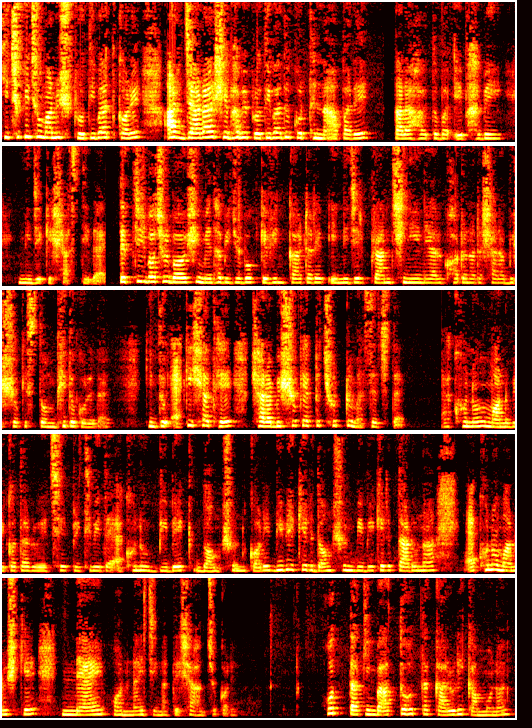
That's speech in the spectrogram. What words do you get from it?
কিছু কিছু মানুষ প্রতিবাদ করে, আর যারা সেভাবে প্রতিবাদও করতে না পারে, তারা হয়তোবা এভাবেই নিজেকে শাস্তি দেয়। তেত্রিশ বছর বয়সী মেধাবী যুবক কেভিন কার্টারের এই নিজের প্রাণ ছিনিয়ে নেওয়ার ঘটনাটা সারা বিশ্বকে স্তম্ভিত করে দেয়। কিন্তু একই সাথে সারা বিশ্বকে একটা ছোট্ট মেসেজ দেয়। এখনও মানবিকতা রয়েছে পৃথিবীতে এখনও বিবেক দংশন করে। বিবেকের দংশন, বিবেকের তাড়না এখনও মানুষকে ন্যায়, অন্যায় চেনাতে সাহায্য করে। হত্যা কিংবা আত্মহত্যা কারোরই কাম্য নয়।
